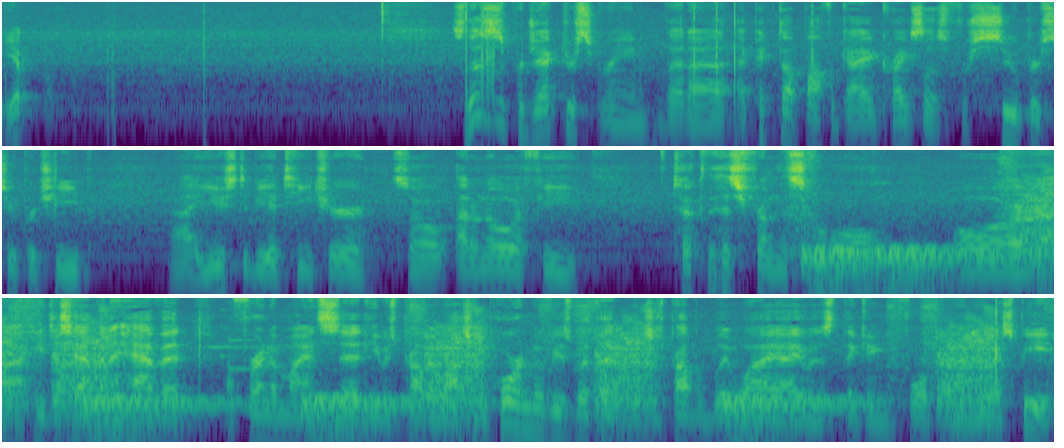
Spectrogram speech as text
Yep. So this is a projector screen that uh, I picked up off a guy at Craigslist for super, super cheap. Uh, I used to be a teacher, so I don't know if he took this from the school or uh, he just happened to have it. A friend of mine said he was probably watching porn movies with it, which is probably why I was thinking 4.0 USB.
